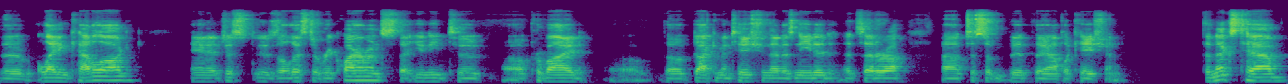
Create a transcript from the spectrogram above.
the lighting catalog. And it just is a list of requirements that you need to uh, provide the documentation that is needed, etc., uh, to submit the application. The next tab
